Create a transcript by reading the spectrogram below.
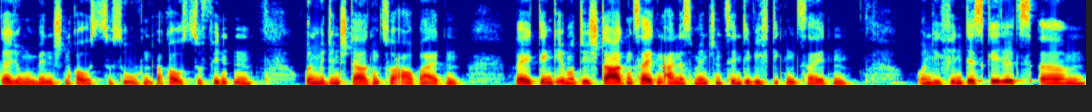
der jungen Menschen rauszusuchen, herauszufinden und mit den Stärken zu arbeiten. Weil ich denke immer, die starken Seiten eines Menschen sind die wichtigen Zeiten. Und ich finde, das gilt ähm,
